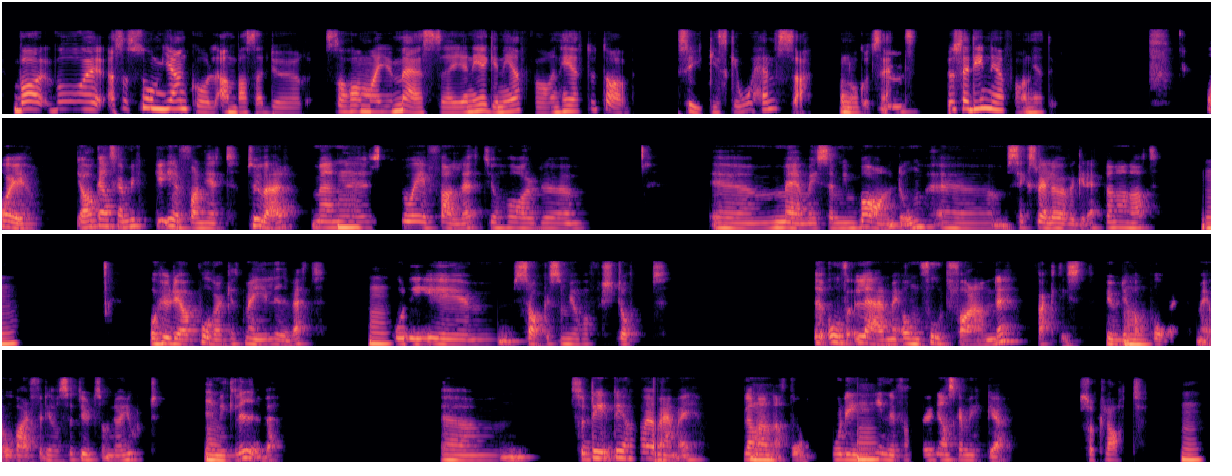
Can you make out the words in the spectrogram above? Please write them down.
Vad, vad, alltså som hjärnkollambassadör så har man ju med sig en egen erfarenhet av psykisk ohälsa på något sätt. Mm. Hur ser din erfarenhet ut? Oj, jag har ganska mycket erfarenhet tyvärr, men mm. Eh, så är fallet. Jag har eh, eh, med mig sedan min barndom eh, sexuella övergrepp bland annat. Mm. Och hur det har påverkat mig i livet. Mm. Och det är mm, saker som jag har förstått eh, och lär mig om fortfarande faktiskt. Hur det har mm. påverkat mig och varför det har sett ut som det har gjort i mm. mitt liv. Um, så det, det, har jag med mig, bland mm. annat. Då. Och det mm. innefattar ganska mycket. Såklart. Mm.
